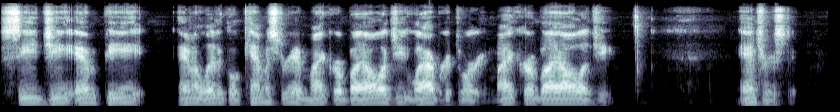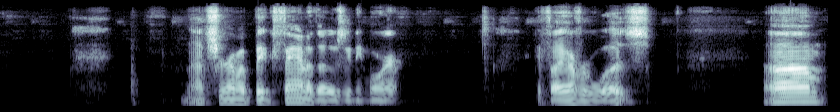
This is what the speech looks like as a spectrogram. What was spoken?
CGMP analytical chemistry and microbiology laboratory. Microbiology. Interesting. Not sure I'm a big fan of those anymore, if I ever was. Um,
